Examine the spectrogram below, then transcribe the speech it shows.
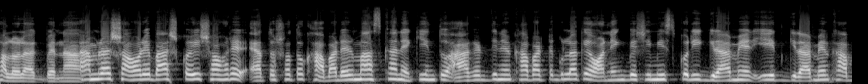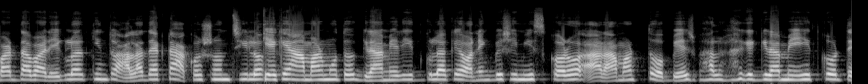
ভালো লাগবে না। আমরা শহরে বাস করি শহরের এত শত খাবারের মাঝখানে, কিন্তু আগের দিনের খাবারগুলোকে অনেক বেশি মিস করি। গ্রামের ঈদ, গ্রামের খাবার দাবার, এগুলোর কিন্তু আলাদা একটা আকর্ষণ ছিল। কে কে আমার মতো গ্রামের ঈদ গুলাকে অনেক বেশি মিস করো, আর আমার তো বেশ ভালো লাগে গ্রামে ঈদ করতে।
